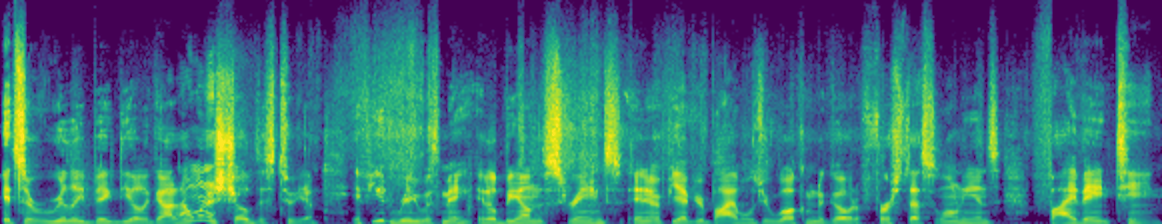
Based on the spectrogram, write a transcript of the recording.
It's a really big deal to God. And I want to show this to you. If you'd read with me, it'll be on the screens. And if you have your Bibles, you're welcome to go to 1 Thessalonians 5:18.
